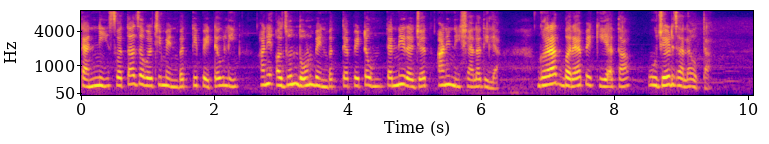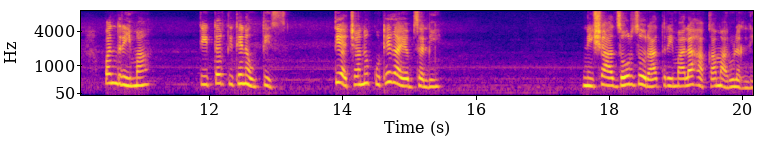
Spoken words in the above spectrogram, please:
त्यांनी स्वतःजवळची मेणबत्ती पेटवली आणि अजून दोन मेणबत्त्या पेटवून त्यांनी रजत आणि निशाला दिल्या. घरात बऱ्यापैकी आता उजेड झाला होता. पण रीमा ती तर तिथे नव्हतीच. ती अचानक कुठे गायब झाली? निशा जोरजोरात रीमाला हाका मारू लागली.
